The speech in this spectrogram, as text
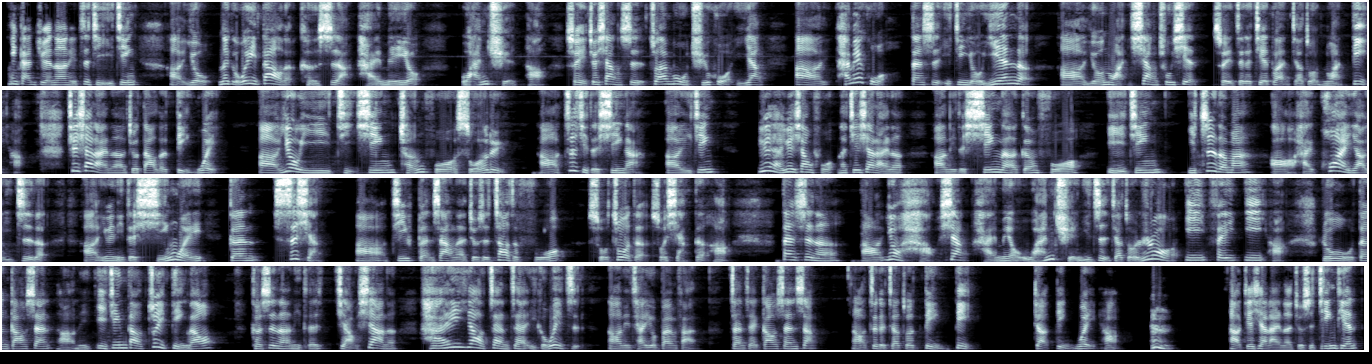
你感觉呢？你自己已经。啊，有那个味道了，可是啊，还没有完全哈，所以就像是钻木取火一样啊，还没火，但是已经有烟了啊，有暖相出现，所以这个阶段叫做暖地哈。接下来呢，就到了顶位啊，又以己心成佛所履啊，自己的心啊啊，已经越来越像佛。那接下来呢啊，你的心呢，跟佛已经。一致的吗？啊、还快要一致的啊！因为你的行为跟思想啊，基本上呢就是照着佛所做的、所想的哈。但是呢，啊，又好像还没有完全一致，叫做若一非一哈。如登高山啊，你已经到最顶了哦，可是呢，你的脚下呢还要站在一个位置啊，你才有办法站在高山上。啊、这个叫做顶地，叫顶位哈。好，接下来呢就是今天，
